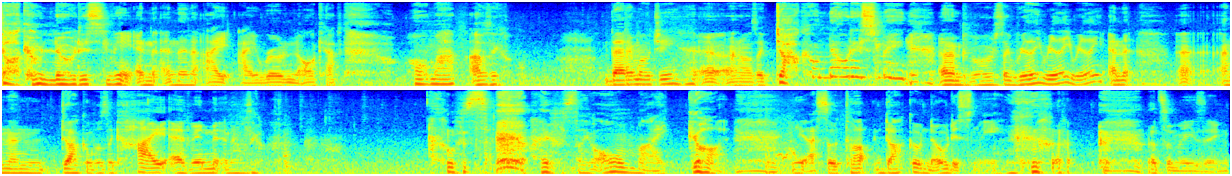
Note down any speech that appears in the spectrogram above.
Dawko noticed me, and and then I I wrote in all caps, "Oh my!" I was like that emoji? And I was like Dawko noticed me! And then people were just like really really really? And then, uh, and then Dawko was like hi Evan. And I was like I was I was like oh my god. Yeah so Ta- noticed me. That's amazing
